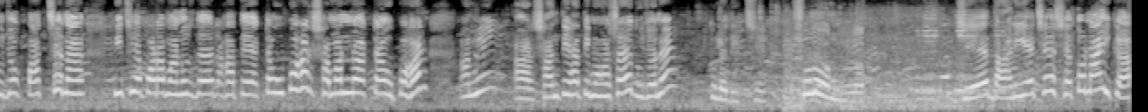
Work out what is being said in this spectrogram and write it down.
সুযোগ পাচ্ছে না, পিছিয়ে পড়া মানুষদের হাতে একটা উপহার, সামান্য একটা উপহার আমি আর শান্তিহাতি মহাশয় দুজনে তুলে দিচ্ছে। শুনুন, যে দাঁড়িয়েছে সে তো নায়িকা।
